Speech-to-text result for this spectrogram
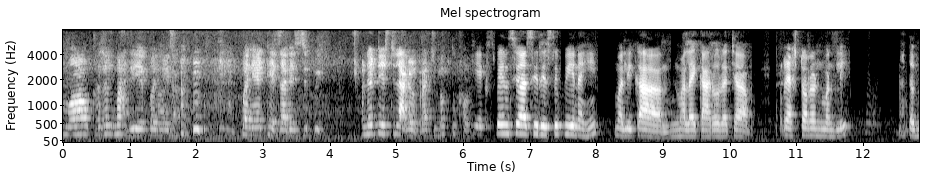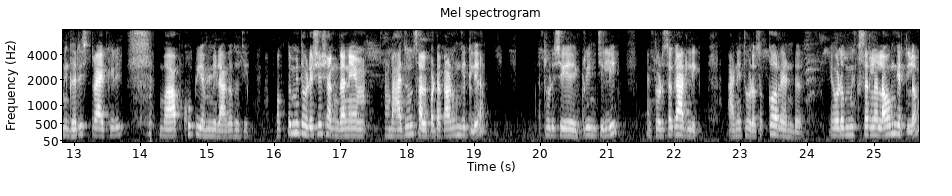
वाव खरंच भारी आहे पनीर. पनीर ठेचा रेसिपी लय टेस्ट लागल प्राची बघ तू खाऊ एक्सपेन्सिव्ह अशी रेसिपी नाही. मलिका मलाई कारोराच्या रेस्टॉरंटमधली तर मी घरीच ट्राय केली. बाप खूप यम्मी लागत होती. फक्त मी थोडेसे शेंगदाणे भाजून सालपटं काढून घेतले. थोडीशी ग्रीन चिली आणि थोडंसं गार्लिक आणि थोडंसं कॉरेंडर एवढं मिक्सरला लावून घेतलं.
